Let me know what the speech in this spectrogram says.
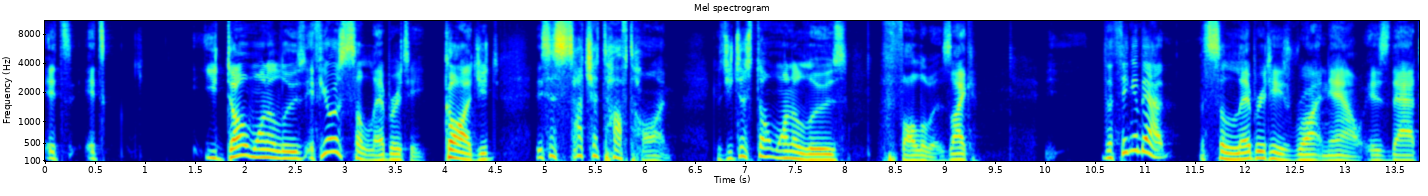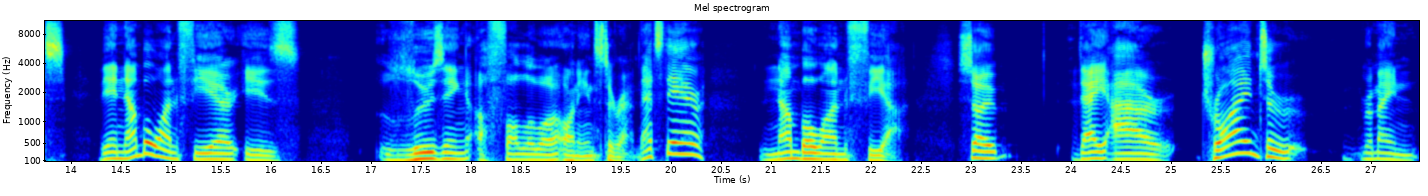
it's it's you don't want to lose if you're a celebrity. God, you this is such a tough time because you just don't want to lose followers. Like the thing about celebrities right now is that their number one fear is losing a follower on Instagram. That's their number one fear. So they are trying to remain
